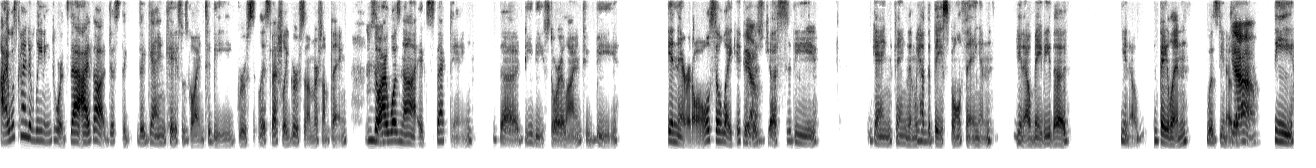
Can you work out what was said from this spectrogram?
i was kind of leaning towards that i thought just the the gang case was going to be gruesome especially gruesome or something mm-hmm. so i was not expecting the dv storyline to be in there at all so like if it yeah. was just the gang thing then we had the baseball thing and you know maybe the you know, Baylen was, you know, yeah, the, the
